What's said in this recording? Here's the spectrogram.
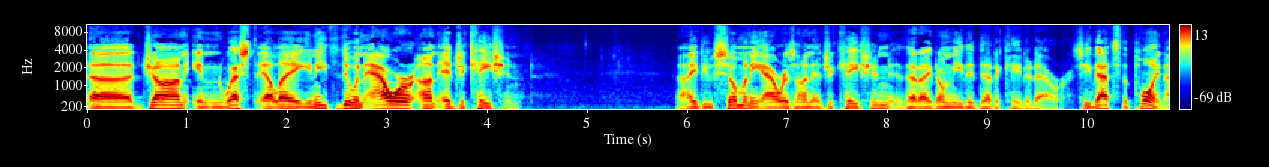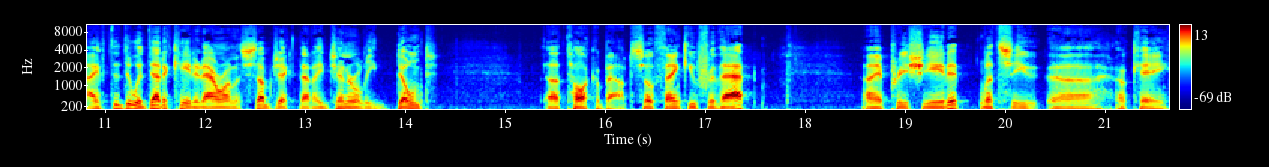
uh, John in West LA, you need to do an hour on education. I do so many hours on education that I don't need a dedicated hour. See, that's the point. I have to do a dedicated hour on a subject that I generally don't uh, talk about. So thank you for that. I appreciate it. Let's see. Uh, okay.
